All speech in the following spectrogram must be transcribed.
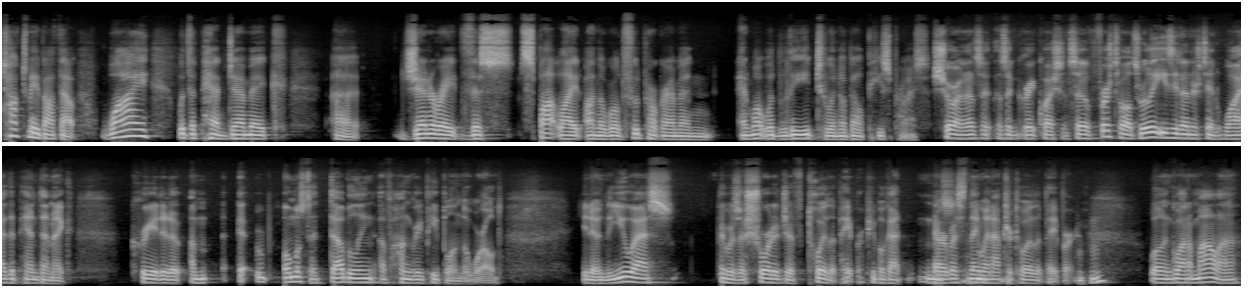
Talk to me about that. Why would the pandemic uh, generate this spotlight on the World Food Program and and what would lead to a Nobel Peace Prize? Sure, and that's a, that's a great question. So, first of all, it's really easy to understand why the pandemic created a, a, a, almost a doubling of hungry people in the world. You know, in the U.S., there was a shortage of toilet paper. People got nervous yes. and they went after toilet paper. Mm-hmm. Well, in Guatemala,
